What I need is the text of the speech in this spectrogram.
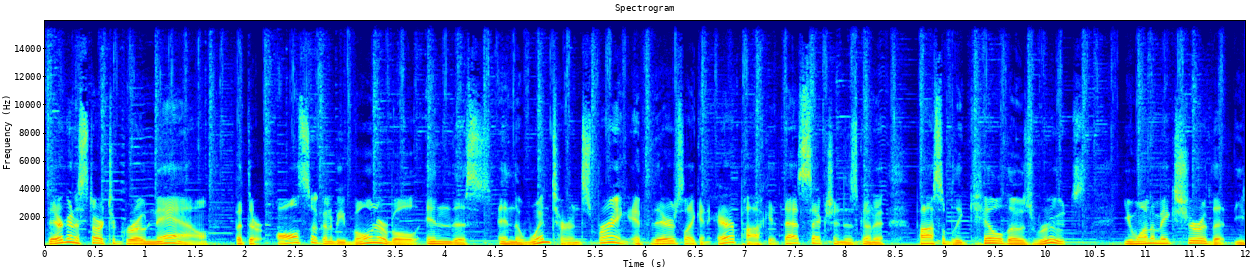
they're going to start to grow now, but they're also going to be vulnerable in this in the winter and spring. If there's like an air pocket, that section is going to possibly kill those roots. You want to make sure that you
